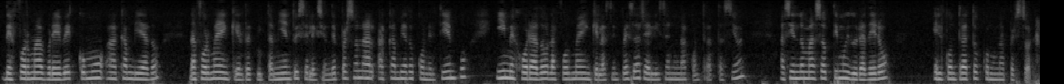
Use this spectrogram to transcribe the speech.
de forma breve cómo ha cambiado la forma en que el reclutamiento y selección de personal ha cambiado con el tiempo y mejorado la forma en que las empresas realizan una contratación, haciendo más óptimo y duradero el contrato con una persona.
